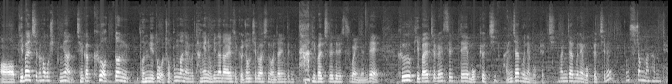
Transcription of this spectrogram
어, 비발치료 하고 싶으면 제가 그 어떤 덧니도 저뿐만이 아니고 당연히 우리나라에서 교정치료 하시는 원장님들은 다 비발치료 해드릴 수가 있는데 그 비발치료 했을 때 목표치, 환자분의 목표치, 환자분의 목표치를 좀 수정만 하면 돼요.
